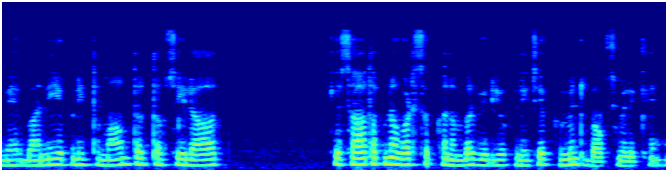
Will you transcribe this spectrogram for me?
मेहरबानी अपनी तमाम तर तफसीलात के साथ अपना व्हाट्सएप का नंबर वीडियो के नीचे कमेंट बॉक्स में लिखें।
